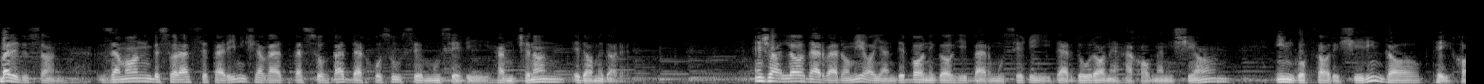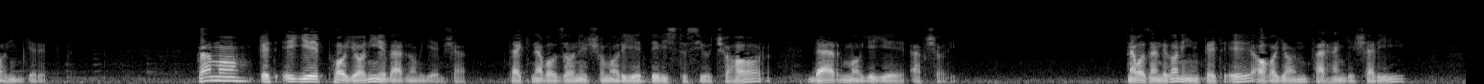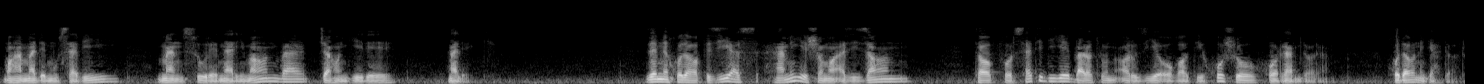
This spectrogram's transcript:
بله دوستان زمان به سرعت سپری می شود و صحبت در خصوص موسیقی همچنان ادامه دارد. انشاءالله در برنامه آینده با نگاهی بر موسیقی در دوران هخامنشیان این گفتار شیرین را پی خواهیم گرفت. و اما قطعه پایانی برنامه امشب تکنوازان شماره 234 در مایه افشاری. نوازندگان این قطعه آقایان فرهنگ شریف محمد موسوی منصور نریمان و جهانگیر ملک. ضمن خداحافظی از همه شما عزیزان تا فرصتی دیگه براتون آرزوی اوقاتی خوش و خورم دارم. خدا نگهدار.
